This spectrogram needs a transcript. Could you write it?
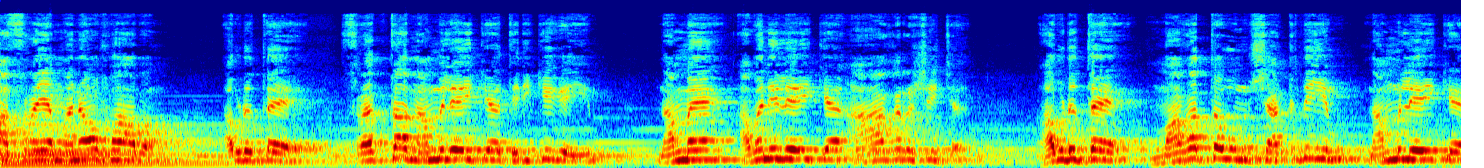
ആശ്രയ മനോഭാവം അവിടുത്തെ ശ്രദ്ധ നമ്മിലേക്ക് തിരിക്കുകയും നമ്മെ അവനിലേക്ക് ആകർഷിച്ച് അവിടുത്തെ മഹത്വവും ശക്തിയും നമ്മിലേക്ക്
